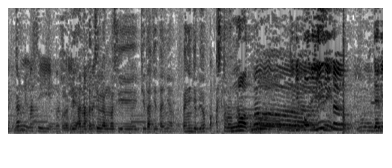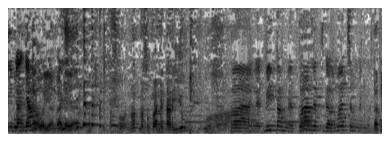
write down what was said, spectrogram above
gitu kan masih masih. Apalagi anak kecil yang masih cita-citanya pengen jadi apa? Astronot. Not, Oh. Jadi polisi. Itu. Jadi ibu rumah tangga. Oh iya, nggak ada ya. Astronot masuk planetarium. Wah. Wah, ngeliat bintang, ngeliat planet segala macem kan mas. Tapi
